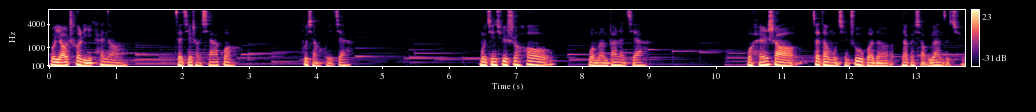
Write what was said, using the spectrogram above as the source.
我摇车离开那儿，在街上瞎逛，不想回家。母亲去世后，我们搬了家。我很少再到母亲住过的那个小院子去。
